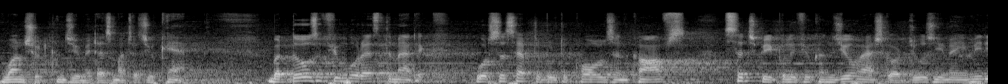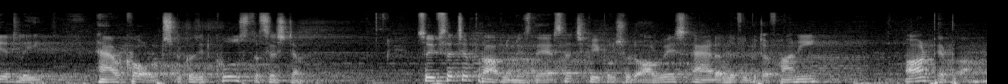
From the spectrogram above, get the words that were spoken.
One should consume it as much as you can. But those of you who are asthmatic, who are susceptible to colds and coughs, such people, if you consume ash gourd juice, you may immediately have colds because it cools the system. So if such a problem is there, such people should always add a little bit of honey or pepper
